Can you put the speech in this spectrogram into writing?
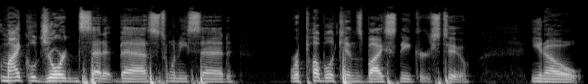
Michael Jordan said it best when he said, Republicans buy sneakers too. You know,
